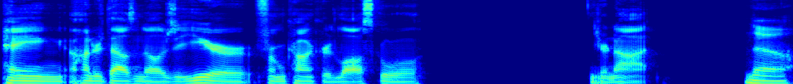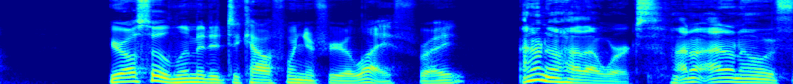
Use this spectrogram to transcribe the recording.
paying $100,000 a year from Concord Law School, you're not. No. You're also limited to California for your life, right? I don't know how that works. I don't I don't know if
